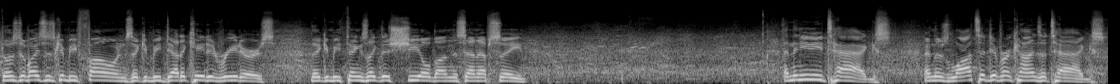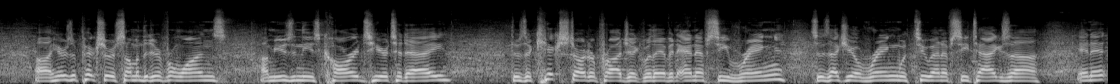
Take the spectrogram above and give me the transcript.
Those devices can be phones, they can be dedicated readers, they can be things like this shield on this NFC. And then you need tags, and there's lots of different kinds of tags. Uh, here's a picture of some of the different ones. I'm using these cards here today. There's a Kickstarter project where they have an NFC ring. So there's actually a ring with two NFC tags uh, in it.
